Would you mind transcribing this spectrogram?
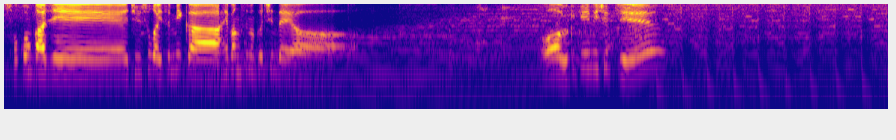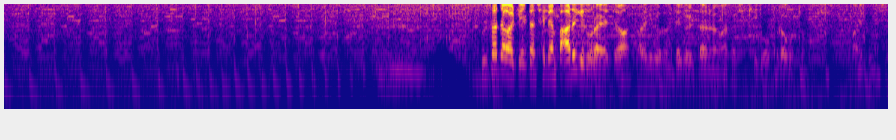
속공까지 질 수가 있습니까? 해방 쓰면 끝인데요. 어왜 이렇게 게임이 쉽지 불사자 갈 때 일단 최대한 빠르게 돌아야죠. 빠르게 도는 덱을 일단은 완성시키고 그러고 좀 많이 돌지.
